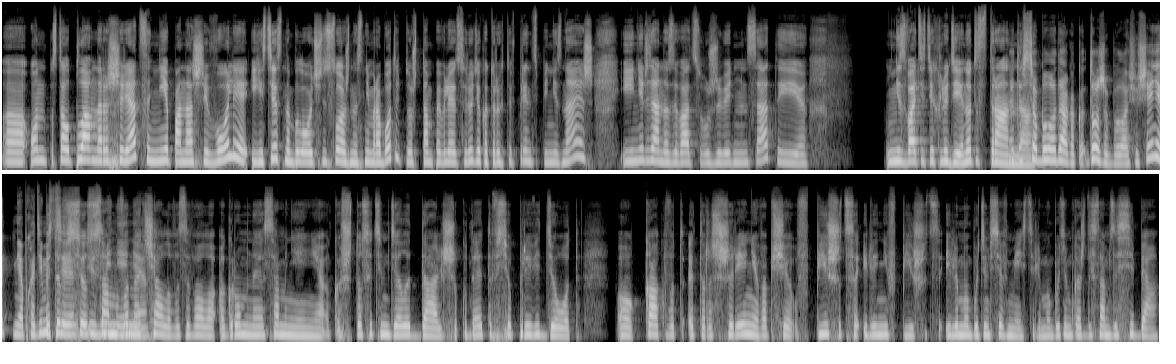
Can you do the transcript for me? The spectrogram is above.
э, он стал плавно расширяться не по нашей воле, и, естественно, было очень сложно с ним работать, потому что там появляются люди, которых ты, в принципе, не знаешь, и нельзя называться уже «Ведьмин сад» и не звать этих людей. Но это странно. Это все было, да, как тоже было ощущение необходимости Это все с самого начала вызывало огромное сомнение, что с этим делать дальше, куда это все приведет, как вот это расширение вообще впишется или не впишется, или мы будем все вместе, или мы будем каждый сам за себя.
